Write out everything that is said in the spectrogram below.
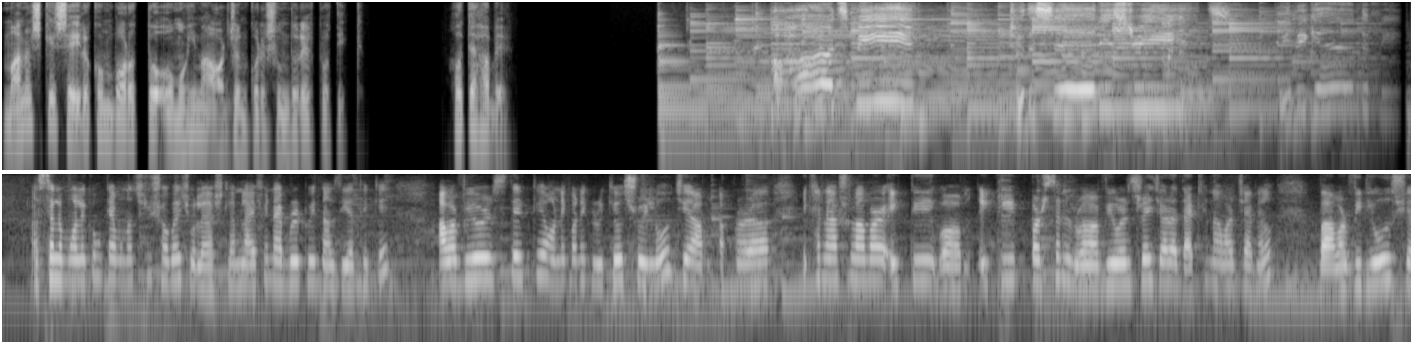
মানুষকে সেই রকম বরত্ব ও মহিমা অর্জন করে সুন্দরের প্রতীক। হতে হবে. আসসালামু আলাইকুম কেমন আছেন সবাই? চলে আসলাম life in abroad with Nazia থেকে। আমার ভিউয়ার্সদেরকে অনেক অনেক রিকোয়েস্ট রইল যে আপনারা এখানে আসলে আমার এইটটি এইটটি পার্সেন্ট ভিউয়ার্সরাই যারা দেখেন আমার চ্যানেল বা আমার ভিডিওস সে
